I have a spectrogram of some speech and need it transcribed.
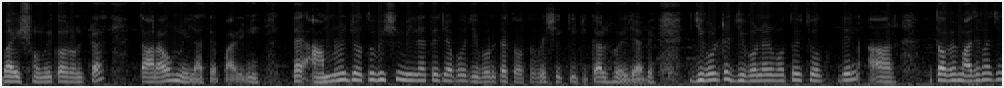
বা এই সমীকরণটা তারাও মেলাতে পারেনি। তাই আমরা যত বেশি মিলাতে যাব, জীবনটা তত বেশি ক্রিটিক্যাল হয়ে যাবে। জীবনটা জীবনের মতোই চলতে দিন, আর তবে মাঝে মাঝে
